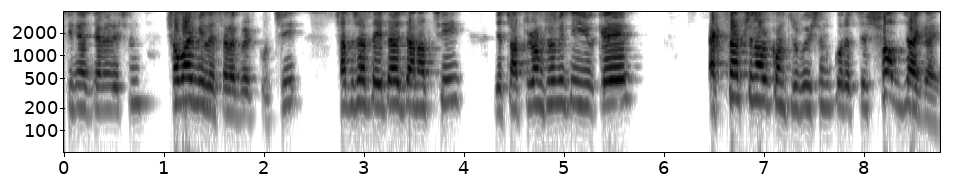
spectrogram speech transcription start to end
সিনিয়র জেনারেশন সবাই মিলে সেলিব্রেট করছি। সাথে সাথে এটাও জানাচ্ছি যে চট্টগ্রাম সমিতি ইউকে এক্সেপশনাল কন্ট্রিবিউশন করেছে সব জায়গায়।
